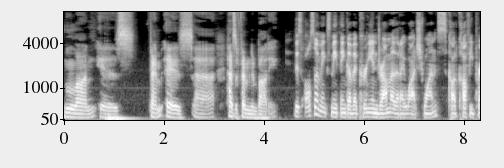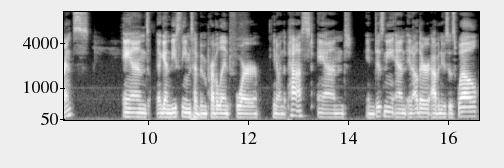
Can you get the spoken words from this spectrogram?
Mulan is fem- is uh, has a feminine body. This also makes me think of a Korean drama that I watched once called Coffee Prince. And again, these themes have been prevalent for, you know, in the past and in Disney and in other avenues as well.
